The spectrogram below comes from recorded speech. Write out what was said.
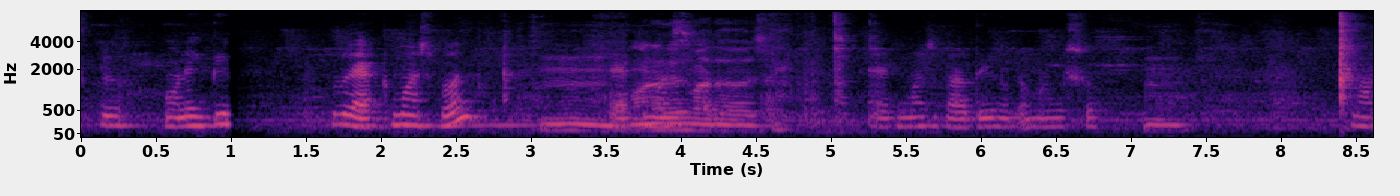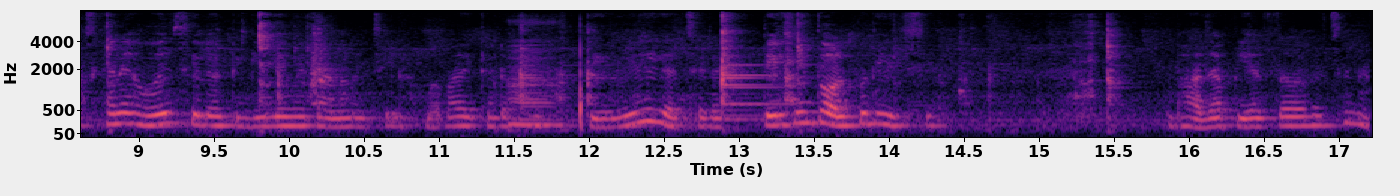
স্কুল অনেকদিন পুরো এক মাস বল? এক মাস। বাদে হয়েছে। এক মাস বাদেই হলো মাংস। মাঝখানে হয়েছিল একটু গিলে মেটে আনা হয়েছিল। বাবা এখানটা হ্যাঁ। তেল বেরিয়ে গেছে রে। তেল কিন্তু অল্প দিয়েছি। ভাজা পেঁয়াজ দেওয়া হয়েছে না?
